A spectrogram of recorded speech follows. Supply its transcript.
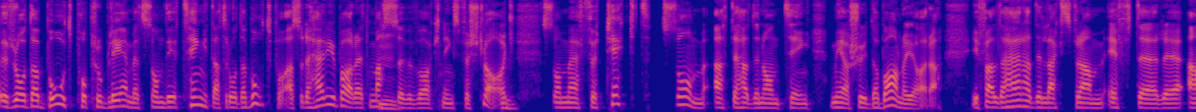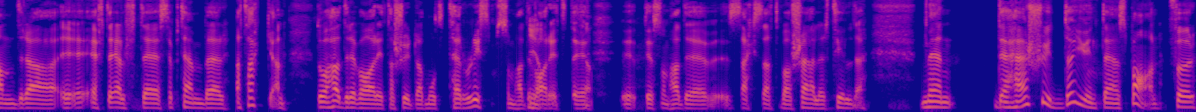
råda bot på problemet som det är tänkt att råda bot på. Alltså det här är ju bara ett mm. massövervakningsförslag mm. som är förtäckt som att det hade någonting med att skydda barn att göra. Ifall det här hade lagts fram efter, eh, andra, eh, efter 11 september-attacken, då hade det varit att skydda mot terrorism som hade ja. varit det, ja. Eh, det som hade sagts att var skälet till det. Men det här skyddar ju inte ens barn. För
